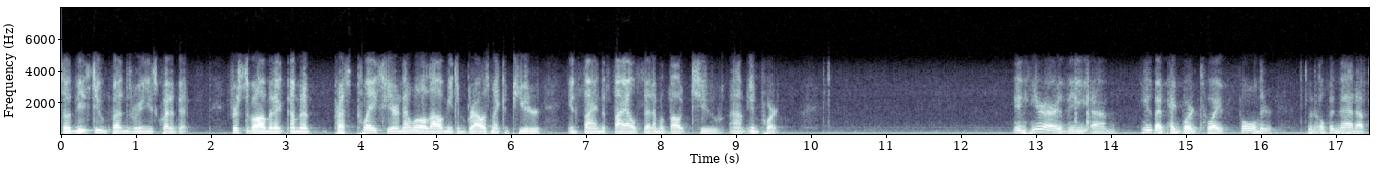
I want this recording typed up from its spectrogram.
So these two buttons we're going to use quite a bit. First of all, I'm going to I'm going to press place here, and that will allow me to browse my computer and find the files that I'm about to um, import. And here are the, um, here's my pegboard toy folder. I'm going to open that up.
